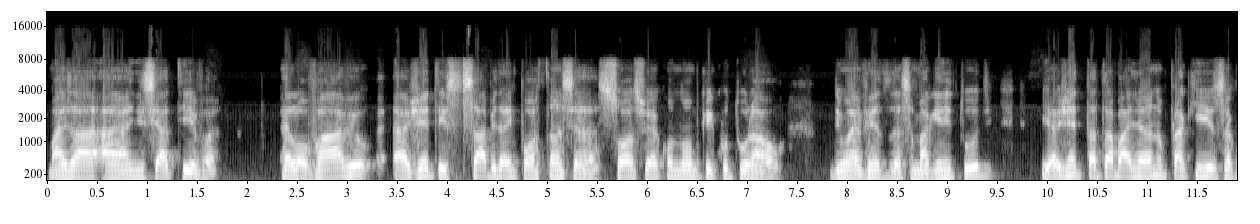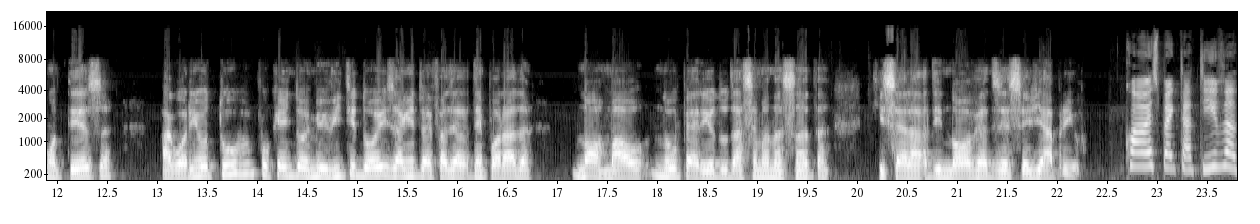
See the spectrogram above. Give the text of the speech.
mas a, a iniciativa é louvável. A gente sabe da importância socioeconômica e cultural de um evento dessa magnitude e a gente está trabalhando para que isso aconteça agora em outubro, porque em 2022 a gente vai fazer a temporada normal no período da Semana Santa, que será de 9 a 16 de abril. Qual é a expectativa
